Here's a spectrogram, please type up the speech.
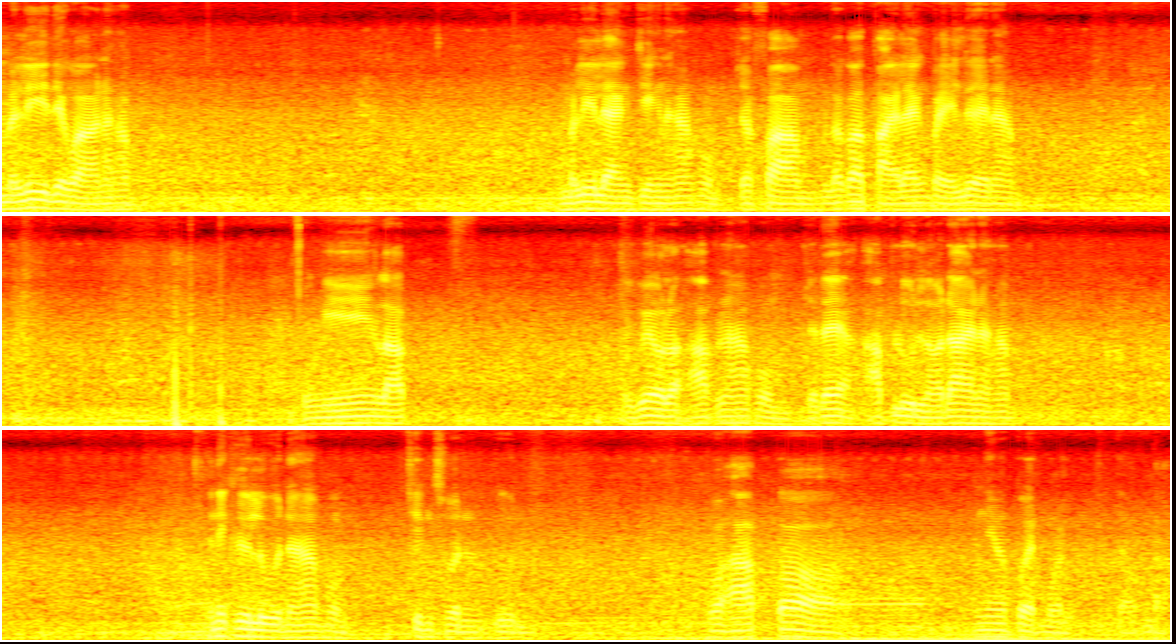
เมลี่ดีกว่านะครับเมลี่แรงจริงนะครับผมจะฟาร์มแล้วก็ไต่แรงไปเรื่อยนะครับ ตรงนี้รับเลเวลเราอัพนะครับผมจะได้อัพรูนเราได้นะครับ อันนี้คือรูนนะครับผมชิ้นส่วนรูนตัวอัพก็อันนี้มาเปิดหมดเดี๋ยวผมดับ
